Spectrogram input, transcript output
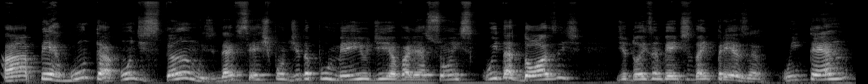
A pergunta onde estamos deve ser respondida por meio de avaliações cuidadosas de dois ambientes da empresa, o interno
